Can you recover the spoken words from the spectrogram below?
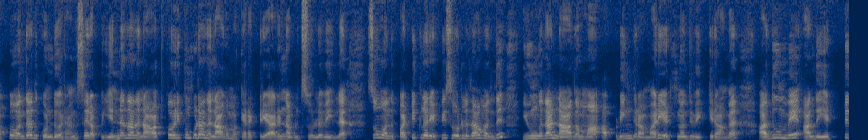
அப்போ வந்து அது கொண்டு வராங்க. சரி அப்போ என்ன தான் அந்த அப்போ வரைக்கும் கூட அந்த நாகம்மா கேரக்டர் யாருன்னு நம்மளுக்கு சொல்லவே இல்லை. ஸோ அந்த பர்டிகுலர் எபிசோடில் தான் வந்து இவங்க தான் நாகம்மா அப்படி அப்படிங்கிற மாதிரி எடுத்துன்னு வந்து வைக்கிறாங்க. அதுவுமே அந்த எட்டு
